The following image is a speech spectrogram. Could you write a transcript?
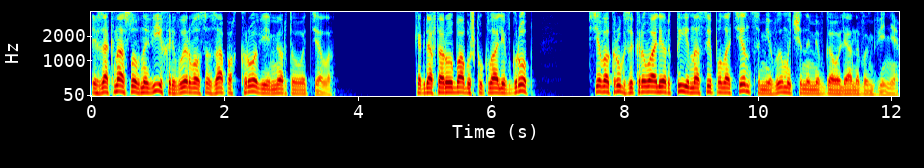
Из окна, словно вихрь, вырвался запах крови и мертвого тела. Когда вторую бабушку клали в гроб, все вокруг закрывали рты и носы полотенцами, вымоченными в гауляновом вине.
